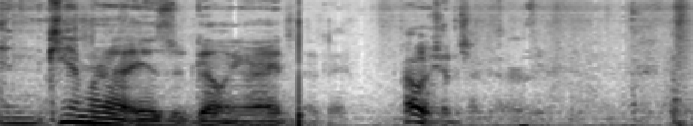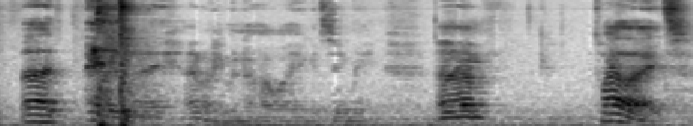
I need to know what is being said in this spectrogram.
And camera is going, right? Okay. Probably should have checked that earlier. But anyway, I don't even know how well you can see me. Um, Twilight.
